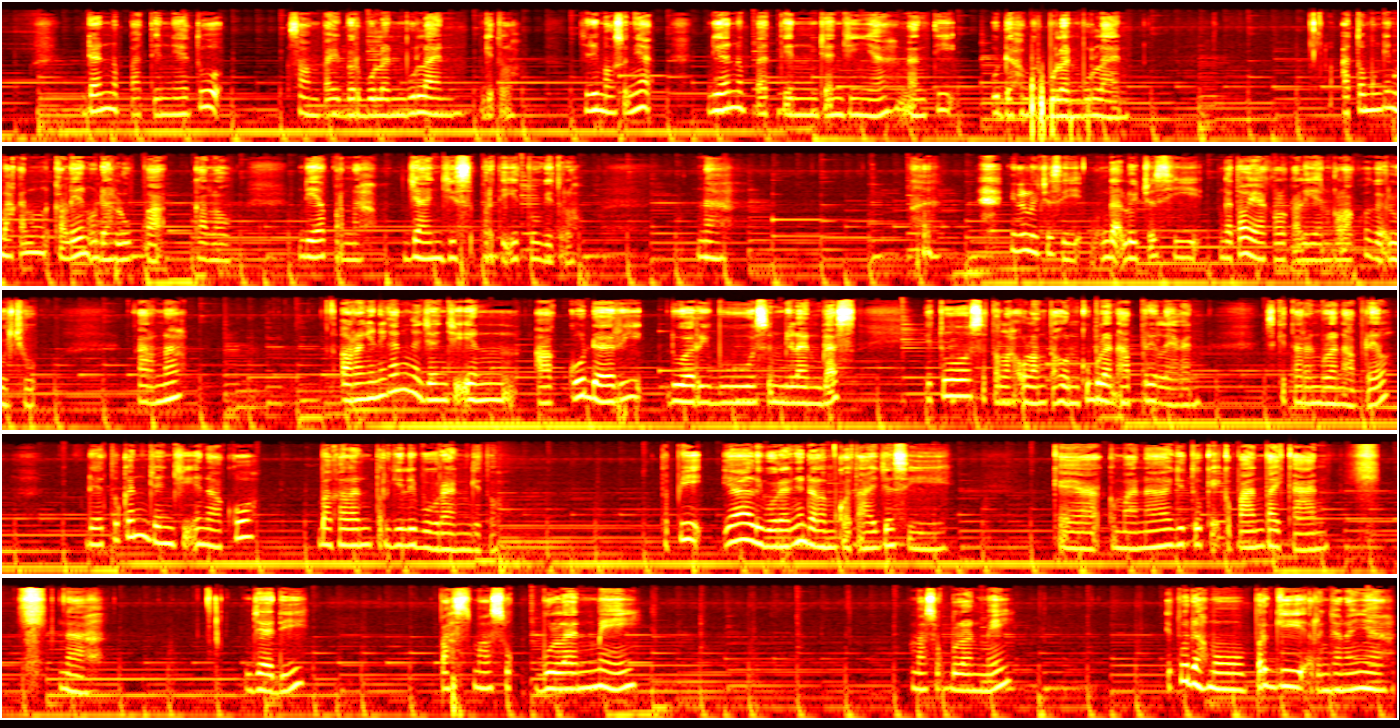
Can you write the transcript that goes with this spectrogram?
dan nepatinnya itu sampai berbulan-bulan gitu loh. Jadi maksudnya dia nepatin janjinya nanti udah berbulan-bulan. Atau mungkin bahkan kalian udah lupa kalau dia pernah janji seperti itu gitu loh Nah, ini lucu sih, nggak lucu sih, nggak tahu ya kalau kalian, kalau aku agak lucu, karena orang ini kan ngejanjiin aku dari 2019 itu setelah ulang tahunku bulan April ya kan, sekitaran bulan April, dia tuh kan janjiin aku bakalan pergi liburan gitu tapi ya liburannya dalam kota aja sih. Kayak ke mana gitu kayak ke pantai kan. Nah jadi pas masuk bulan Mei masuk bulan Mei itu udah mau pergi rencananya.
